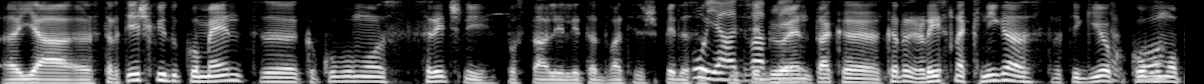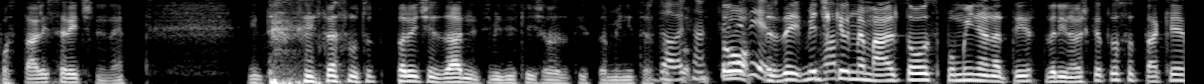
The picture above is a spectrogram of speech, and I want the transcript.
Uh, ja, strateški dokument, uh, kako bomo srečni postali leta 2050. O ja, Tisti je bil en 2050. tak, uh, kar resna knjiga, strategijo, kako Tako. bomo postali srečni. Ne? In, ta, in tam smo tudi prvič in zadnjič, mi slišali za tisto ministrstvo. Dobro, To- to- Zdaj, mečkaj me malo to spominja na te stvari. No, veš, to so take.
